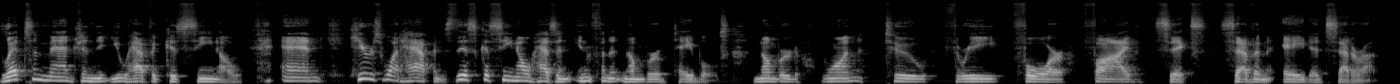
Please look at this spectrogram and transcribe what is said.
Let's imagine that you have a casino, and here's what happens this casino has an infinite number of tables, numbered one, two, three, four, five, six, seven, eight, etc.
